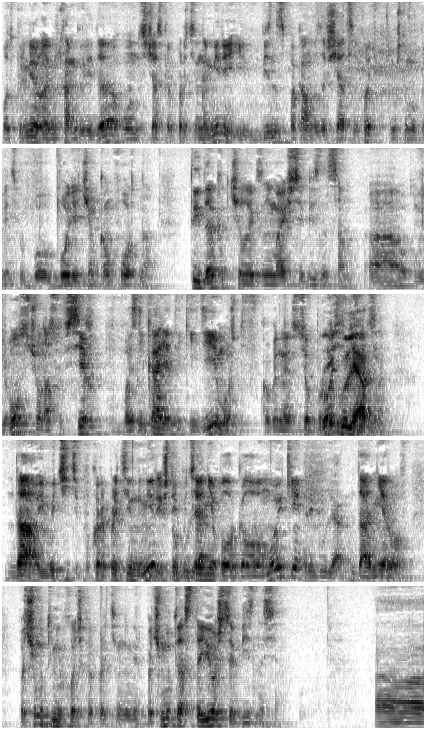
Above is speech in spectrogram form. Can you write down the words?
Вот, к примеру, Амирхан говорит, да, он сейчас в корпоративном мире и в бизнес пока он возвращаться не хочет, потому что ему, в принципе, было более чем комфортно. Ты, да, как человек, занимаешься бизнесом, а, в любом случае у нас у всех возникали такие идеи, может, в какой-то момент все бросить. Регулярно. Да, и уйти типа в корпоративный мир, и чтобы у тебя не было головомойки, Регулярно. да, нервов. Почему ты не уходишь в корпоративный мир? Почему ты остаешься в бизнесе? Э,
